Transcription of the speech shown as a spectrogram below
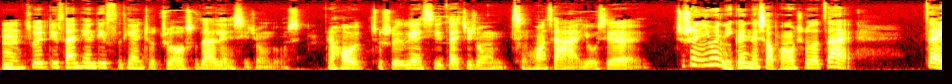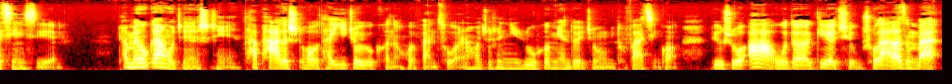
嗯，所以第三天、第四天就主要是在练习这种东西，然后就是练习在这种情况下，有些就是因为你跟你的小朋友说的再再清晰，他没有干过这件事情，他爬的时候他依旧有可能会犯错，然后就是你如何面对这种突发情况，比如说啊，我的 gear 取不出来了怎么办？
